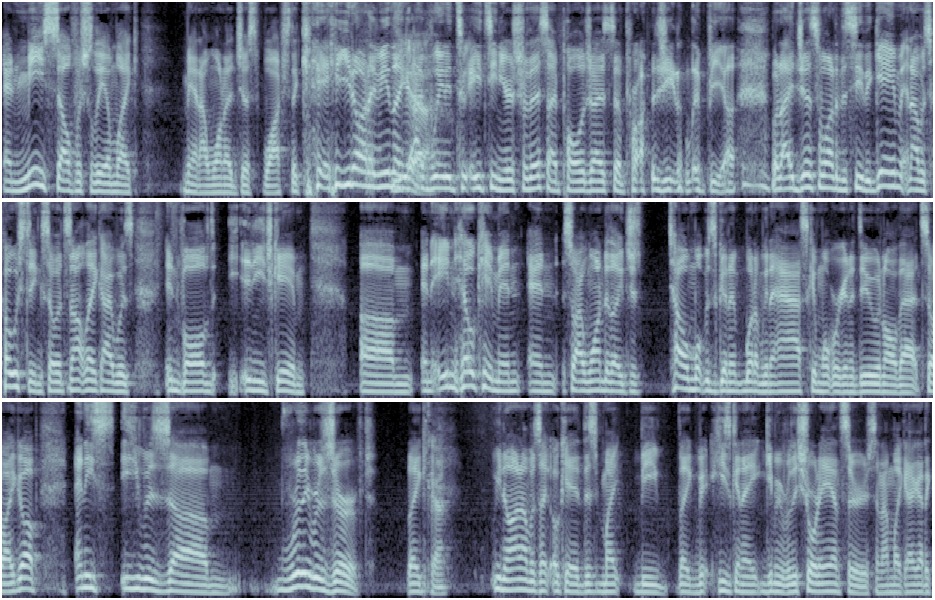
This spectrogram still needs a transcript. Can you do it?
and me selfishly, I'm like, man, I want to just watch the game. you know what I mean? Like Yeah. I've waited to 18 years for this. I apologize to Prodigy and Olympia, but I just wanted to see the game, and I was hosting, so it's not like I was involved in each game. Um, and Adin Hill came in, and so I wanted to like just tell him what was gonna, what I'm gonna ask, and what we're gonna do, and all that. So I go up, and he's he was um, really reserved, like Okay. you know, and I was like, okay, this might be like he's gonna give me really short answers, and I'm like, I gotta,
